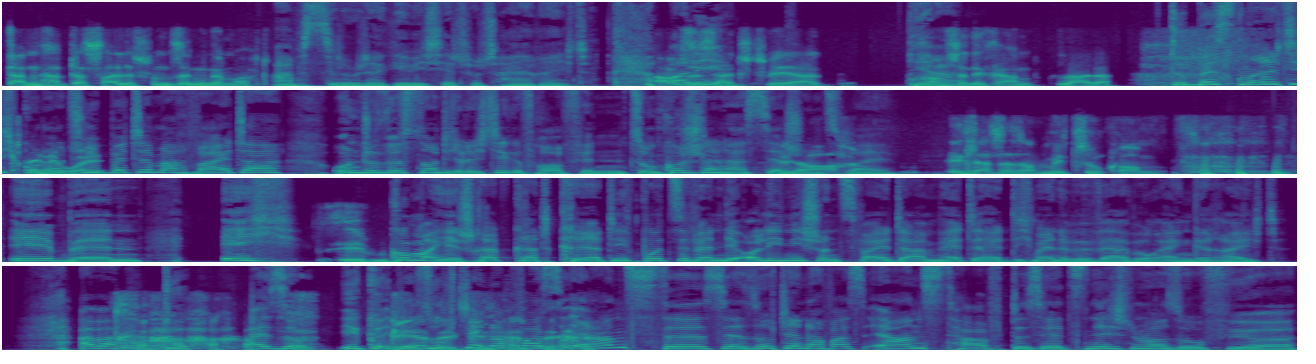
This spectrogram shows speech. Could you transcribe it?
dann hat das alles schon Sinn gemacht. Absolut, da gebe ich dir total recht. Aber es Olli, ist halt schwer. Du kommst Ja. ja nicht ran, leider. du bist ein richtig guter Anyway. Typ, bitte mach weiter und du wirst noch die richtige Frau finden. Zum Kuscheln hast du ja, schon zwei. Ich lasse das auf mich zukommen. Eben. Ich, Eben. guck mal, hier schreibt gerade Kreativputze, wenn die Olli nicht schon zwei Damen hätte, hätte ich meine Bewerbung eingereicht. Aber du, also, ihr, ihr Gerne, sucht ja noch was. Ernstes, ihr sucht ja noch was Ernsthaftes, jetzt nicht nur so für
